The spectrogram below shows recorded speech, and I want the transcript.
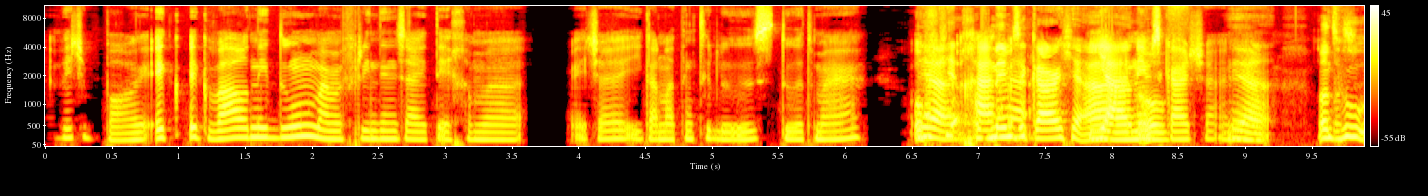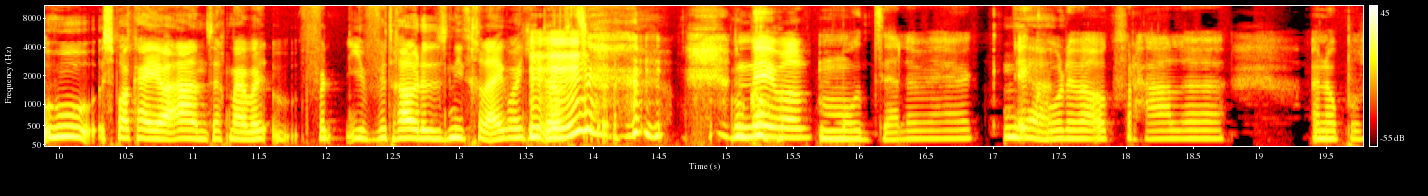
een beetje bang. Ik, ik wou het niet doen, maar mijn vriendin zei tegen me, weet je, you got nothing to lose, doe het maar. Of ja, of ga neem ze een kaartje aan. Ja, neem of- een kaartje aan. Ja. Want hoe, hoe sprak hij jou aan, zeg maar? Je vertrouwde dus niet gelijk, want je dacht... Nee, want modellenwerk. Ja. Ik hoorde wel ook verhalen. En op, op,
